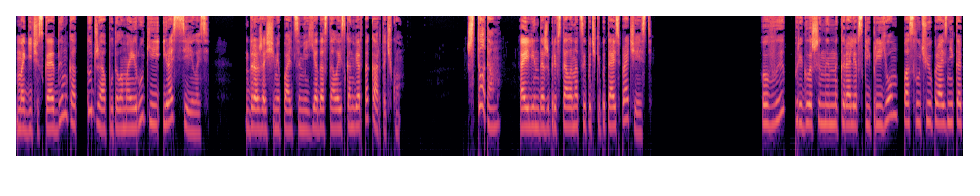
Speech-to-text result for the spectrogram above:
Магическая дымка тут же опутала мои руки и рассеялась. Дрожащими пальцами я достала из конверта карточку. «Что там?» Айлин даже привстала на цыпочки, пытаясь прочесть. «Вы приглашены на королевский прием по случаю праздника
